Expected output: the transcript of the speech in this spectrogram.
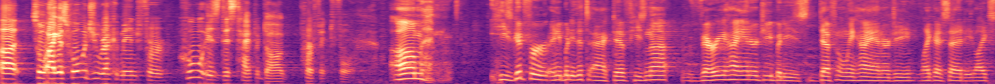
Uh, so, I guess what would you recommend for who is this type of dog perfect for? Um, he's good for anybody that's active. He's not very high energy, but he's definitely high energy. Like I said, he likes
